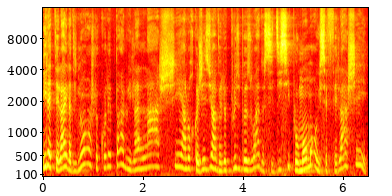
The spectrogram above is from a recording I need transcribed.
il était là, il a dit non, je ne le connais pas, lui, il a lâché, alors que Jésus avait le plus besoin de ses disciples au moment où il s'est fait lâcher.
